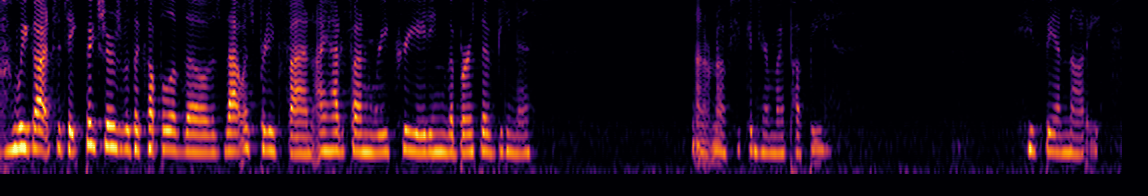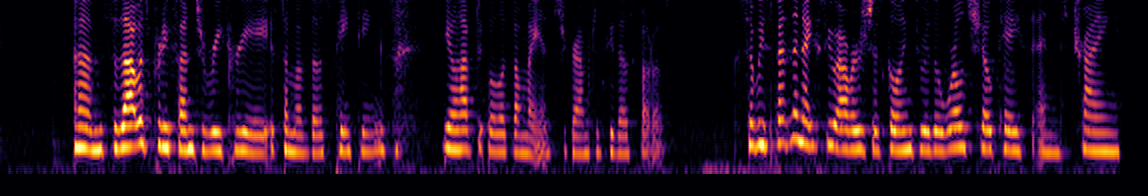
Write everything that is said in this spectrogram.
we got to take pictures with a couple of those. That was pretty fun. I had fun recreating the birth of Venus. I don't know if you can hear my puppy. He's being naughty. Um, so that was pretty fun to recreate some of those paintings. You'll have to go look on my Instagram to see those photos. So we spent the next few hours just going through the World Showcase and trying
